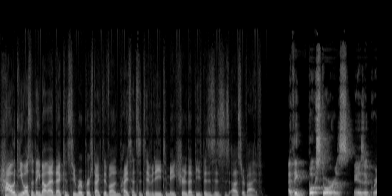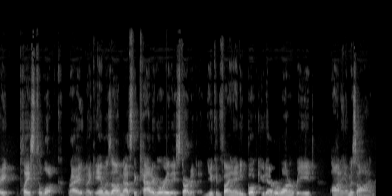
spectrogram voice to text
how do you also think about that, that consumer perspective on price sensitivity to make sure that these businesses uh, survive? I think bookstores is a great place to look, right? Like Amazon, that's the category they started in. You can find any book you'd ever want to read on Amazon.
